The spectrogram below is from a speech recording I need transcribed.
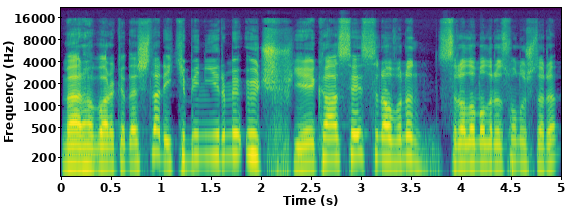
Merhaba arkadaşlar. 2023 YKS sınavının sıralamaları, sonuçları,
